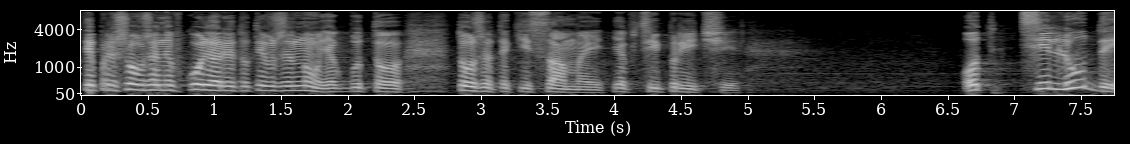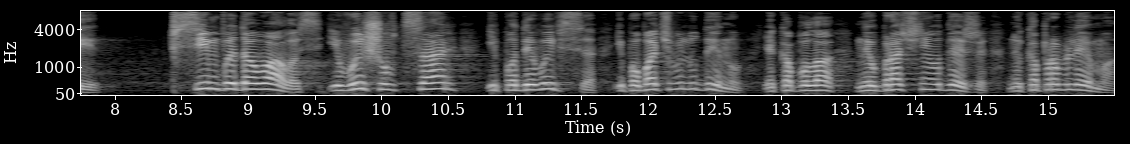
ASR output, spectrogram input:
ти прийшов вже не в кольорі, то ти вже, ну, як будто теж такий самий, як в цій притчі. От ці люди всім видавалось, і вийшов цар і подивився, і побачив людину, яка була не в брачній одежі. Ну яка проблема?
